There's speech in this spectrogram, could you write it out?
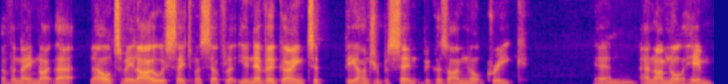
of a name like that. Now, ultimately, I always say to myself, look, you're never going to be 100 percent because I'm not Greek. yeah, mm. and I'm not him.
